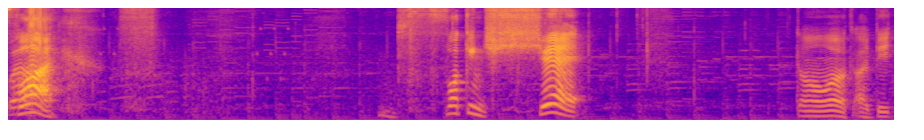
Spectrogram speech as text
Well- Fuck! Fucking shit! Oh, look, I beat.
